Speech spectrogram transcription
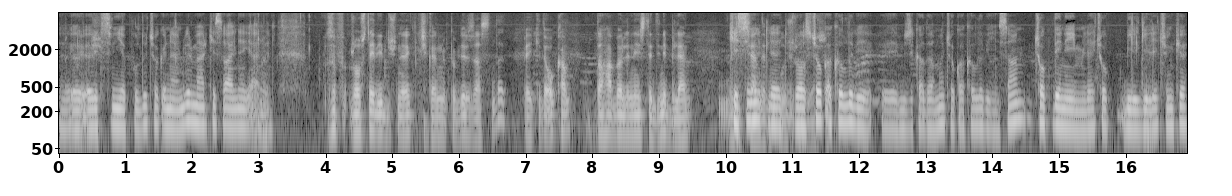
e, öğretisinin yapıldığı çok önemli bir merkez haline geldi. Evet. Sırf Rosta diye düşünerek çıkarım yapabiliriz aslında. Belki de o kamp daha böyle ne istediğini bilen Kesinlikle Ross çok akıllı bir e, müzik adamı, çok akıllı bir insan, çok deneyimli, çok bilgili. Çünkü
